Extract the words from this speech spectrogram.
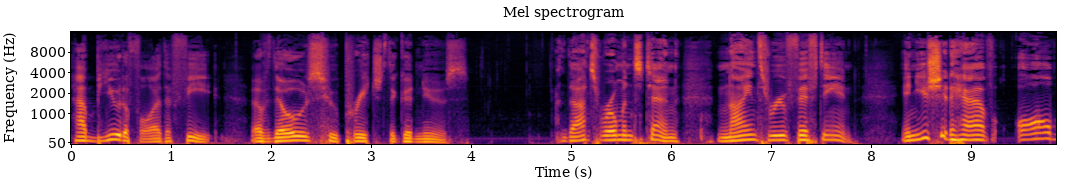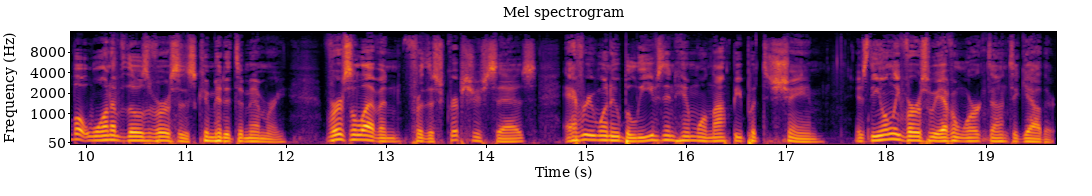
How beautiful are the feet of those who preach the good news. That's Romans 10 9 through 15 and you should have all but one of those verses committed to memory. Verse 11, for the scripture says, Everyone who believes in him will not be put to shame, is the only verse we haven't worked on together.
